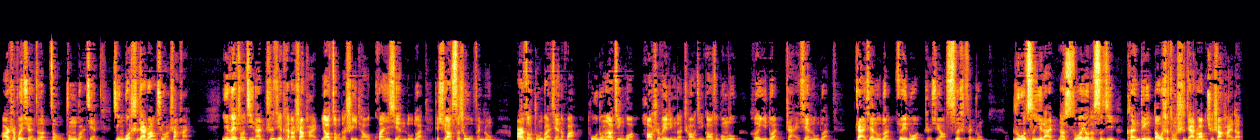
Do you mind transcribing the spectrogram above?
而是会选择走中转线，经过石家庄去往上海。因为从济南直接开到上海要走的是一条宽线路段，这需要四十五分钟；而走中转线的话，途中要经过耗时为零的超级高速公路和一段窄线路段，窄线路段最多只需要四十分钟。如此一来，那所有的司机肯定都是从石家庄去上海的，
